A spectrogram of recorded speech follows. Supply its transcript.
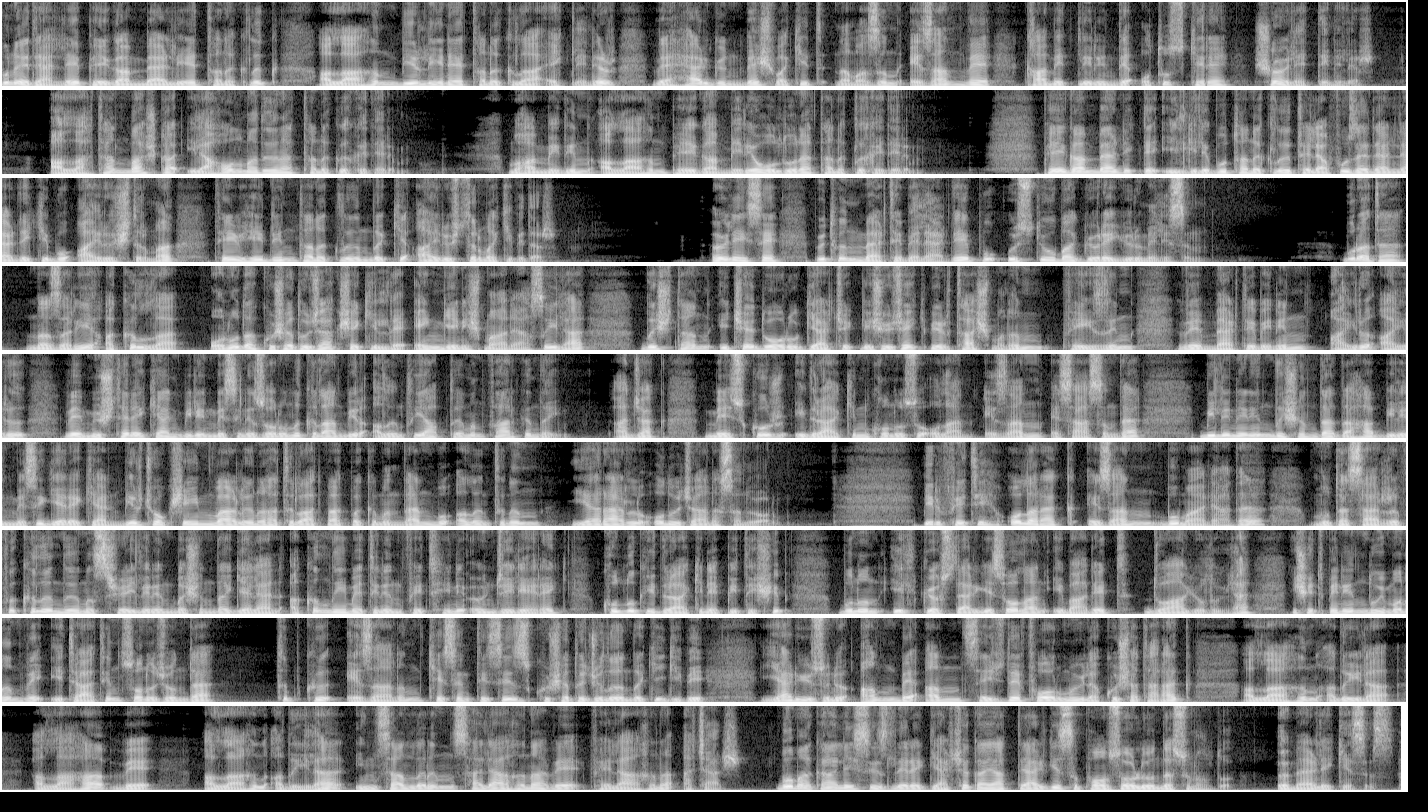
Bu nedenle peygamberliğe tanıklık Allah'ın birliğine tanıklığa eklenir ve her gün beş vakit namazın ezan ve kametlerinde otuz kere şöyle denilir. Allah'tan başka ilah olmadığına tanıklık ederim. Muhammed'in Allah'ın peygamberi olduğuna tanıklık ederim. Peygamberlikle ilgili bu tanıklığı telaffuz edenlerdeki bu ayrıştırma, tevhidin tanıklığındaki ayrıştırma gibidir.'' Öyleyse bütün mertebelerde bu üsluba göre yürümelisin. Burada nazari akılla onu da kuşatacak şekilde en geniş manasıyla dıştan içe doğru gerçekleşecek bir taşmanın, feyzin ve mertebenin ayrı ayrı ve müştereken bilinmesini zorunlu kılan bir alıntı yaptığımın farkındayım. Ancak meskur idrakin konusu olan ezan esasında bilinenin dışında daha bilinmesi gereken birçok şeyin varlığını hatırlatmak bakımından bu alıntının yararlı olacağını sanıyorum. Bir fetih olarak ezan bu manada mutasarrıfı kılındığımız şeylerin başında gelen akıl nimetinin fethini önceleyerek kulluk idrakine bitişip bunun ilk göstergesi olan ibadet, dua yoluyla işitmenin, duymanın ve itaatin sonucunda tıpkı ezanın kesintisiz kuşatıcılığındaki gibi yeryüzünü an be an secde formuyla kuşatarak Allah'ın adıyla Allah'a ve Allah'ın adıyla insanların salahına ve felahına açar. Bu makale sizlere Gerçek Hayat Dergi sponsorluğunda sunuldu. Ömer Lekesiz.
